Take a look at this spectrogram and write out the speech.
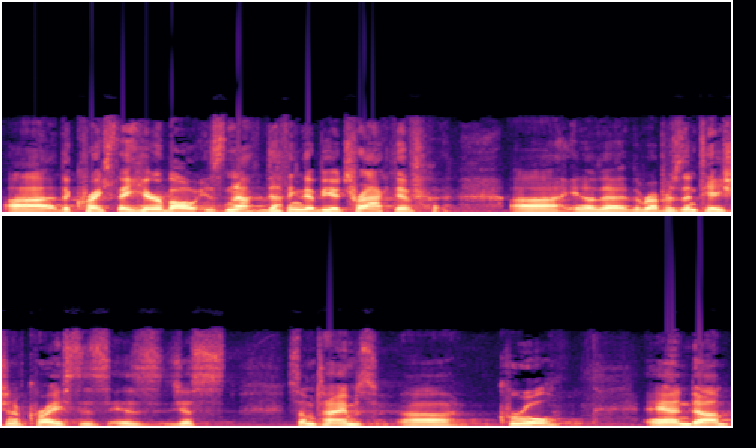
uh, the Christ they hear about is not, nothing to be attractive. Uh, you know, the, the representation of Christ is, is just sometimes uh, cruel. And, um,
